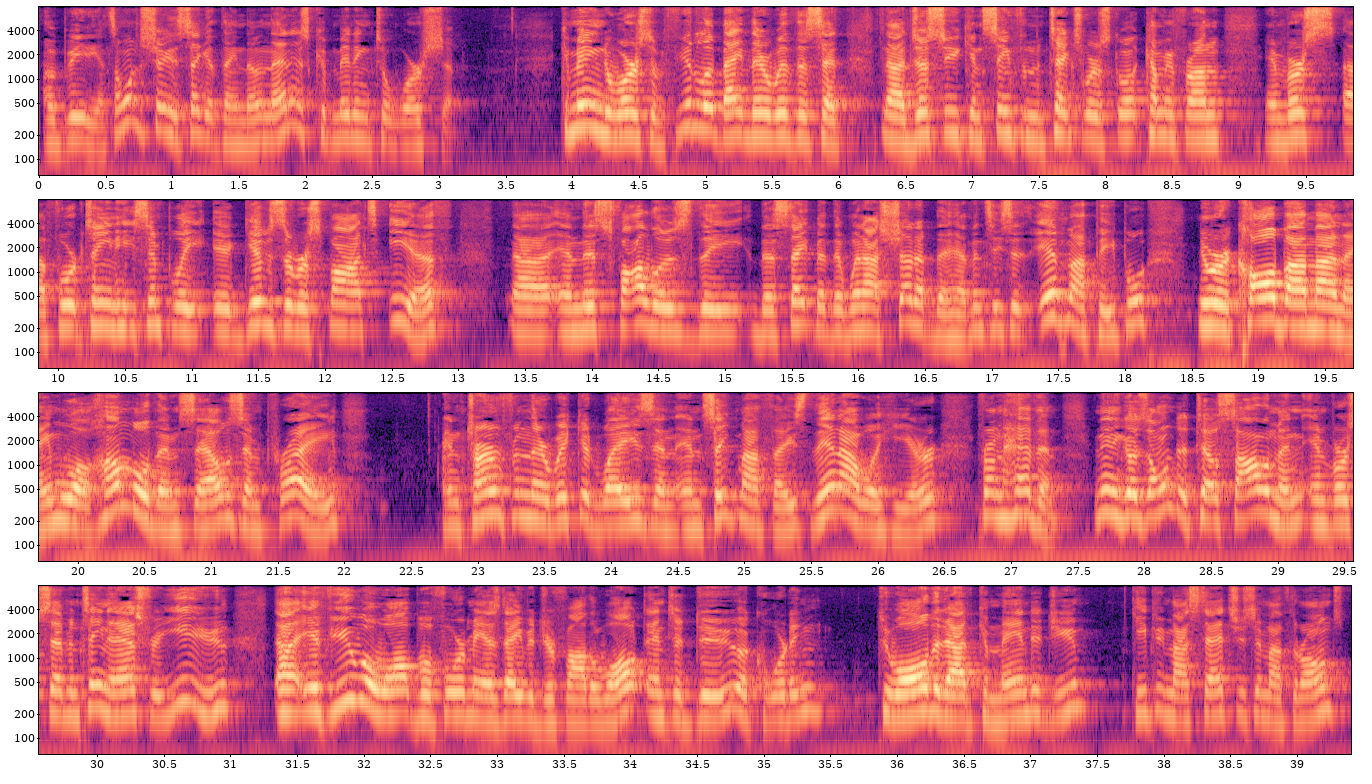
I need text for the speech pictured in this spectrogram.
obedience. I want to show you the second thing, though, and that is committing to worship committing to worship. If you look back there with us at, uh, just so you can see from the text where it's coming from, in verse uh, 14, he simply gives the response, if, uh, and this follows the, the statement that when I shut up the heavens, he says, If my people who are called by my name will humble themselves and pray and turn from their wicked ways and, and seek my face, then I will hear from heaven. And then he goes on to tell Solomon in verse 17, and as for you, uh, if you will walk before me as David your father walked, and to do according to all that I've commanded you, keeping my statutes and my thrones,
